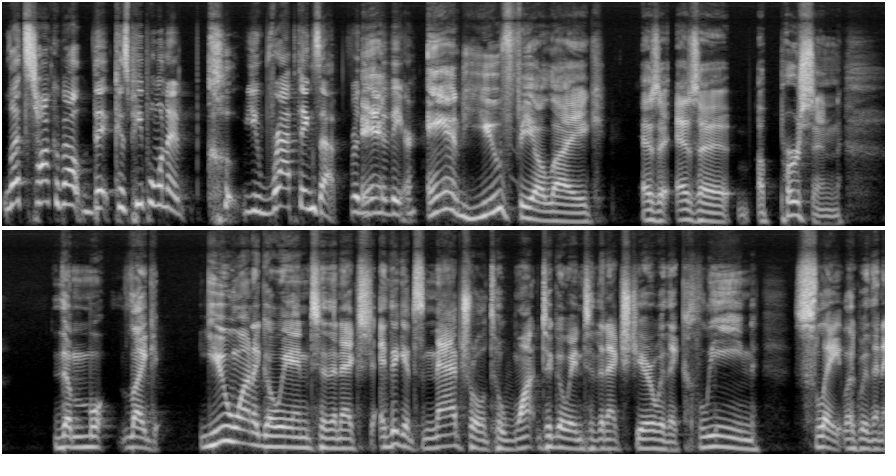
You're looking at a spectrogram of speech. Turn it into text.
let's talk about that," because people want to you wrap things up for the end of the year. And you feel like as a as a a person, the more like you want to go into the next I think it's natural to want to go into the next year with a clean slate, like with an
